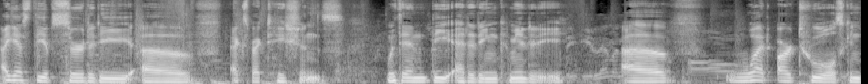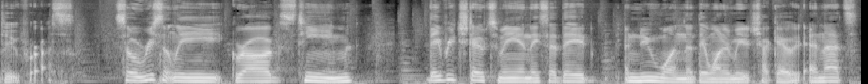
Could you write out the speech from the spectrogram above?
I guess, the absurdity of expectations within the editing community of what our tools can do for us. So recently, Grog's team they reached out to me and they said they had a new one that they wanted me to check out, and that's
